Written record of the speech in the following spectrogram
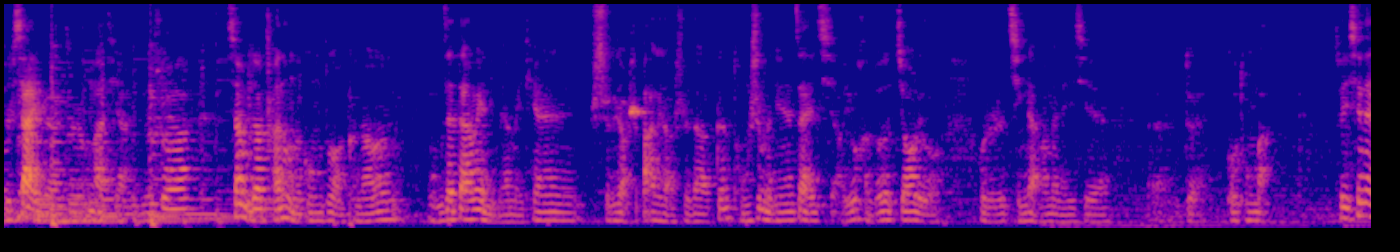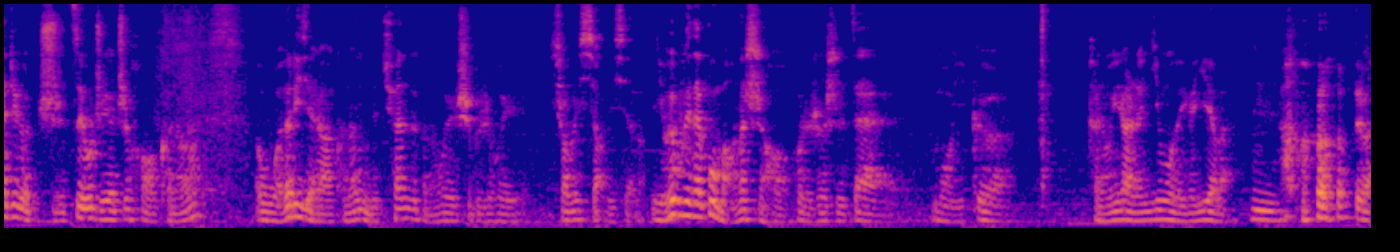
就下一个就是话题啊，比如说相比较传统的工作，可能我们在单位里面每天十个小时、八个小时的跟同事们天天在一起啊，有很多的交流，或者是情感方面的一些沟通吧。所以现在这个职自由职业之后，可能呃我的理解上，可能你的圈子可能会是不是会稍微小一些了？你会不会在不忙的时候，或者说是在某一个很容易让人 emo 的一个夜晚，嗯，对吧？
